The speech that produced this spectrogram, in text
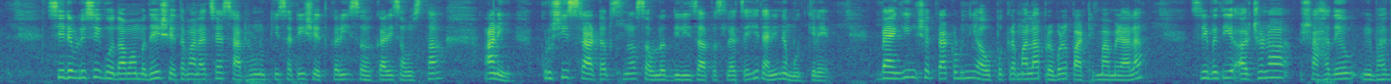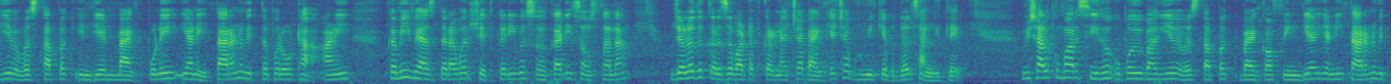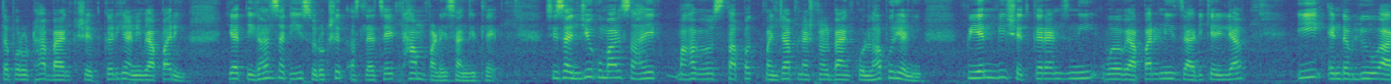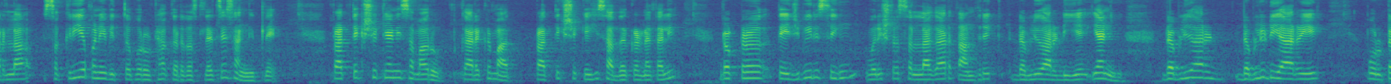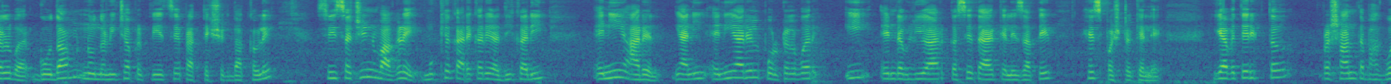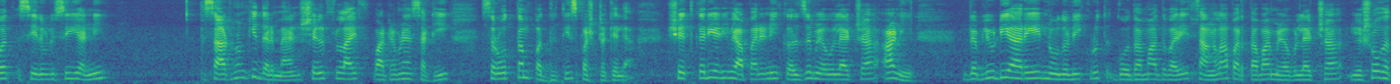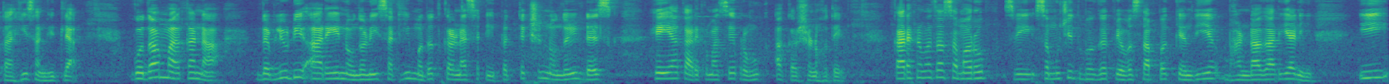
सी डब्ल्यू सी गोदामामध्ये शेतमालाच्या साठवणुकीसाठी शेतकरी सहकारी संस्था आणि कृषी स्टार्टअप्सना सवलत दिली जात असल्याचेही त्यांनी नमूद केले. बँकिंग क्षेत्राकडून या उपक्रमाला प्रबळ पाठिंबा मिळाला. श्रीमती अर्चना शहादेव विभागीय व्यवस्थापक इंडियन बँक पुणे यांनी तारण वित्तपुरवठा आणि कमी व्याजदरावर शेतकरी व सहकारी संस्थांना जलद कर्ज वाटप करण्याच्या बँकेच्या भूमिकेबद्दल सांगितले. विशालकुमार सिंह उपविभागीय व्यवस्थापक बँक ऑफ इंडिया यांनी तारण वित्तपुरवठा बँक शेतकरी आणि व्यापारी या तिघांसाठी सुरक्षित असल्याचे ठामपणे सांगितले. श्री संजीव कुमार सहाय्यक महाव्यवस्थापक पंजाब नॅशनल बँक कोल्हापूर यांनी पी एन बी शेतकऱ्यांनी व व्यापाऱ्यांनी जारी केलेल्या ई एन डब्ल्यू आरला सक्रियपणे वित्तपुरवठा करत असल्याचे सांगितले. प्रात्यक्षिके आणि समारोप कार्यक्रमात प्रात्यक्षिकेही सादर करण्यात आली. डॉक्टर तेजबीर सिंग वरिष्ठ सल्लागार तांत्रिक डब्ल्यू आर डी ए यांनी W R W D R A पोर्टलवर गोदाम नोंदणीच्या प्रक्रियेचे प्रात्यक्षिक दाखवले. श्री सचिन वागळे मुख्य कार्यकारी अधिकारी एन ई आर एल यांनी एन ई आर एल पोर्टलवर ई एन डब्ल्यू आर कसे तयार केले जाते हे स्पष्ट केले. या व्यतिरिक्त Prashant Bhagwat C W C यांनी साठवणुकीदरम्यान शेल्फ लाईफ वाढवण्यासाठी सर्वोत्तम पद्धती स्पष्ट केल्या. शेतकरी आणि व्यापाऱ्यांनी कर्ज मिळवल्याच्या आणि डब्ल्यू डी आर ए नोंदणीकृत गोदामाद्वारे चांगला परतावा मिळवल्याच्या यशोगताही सांगितल्या. गोदाम मालकांना डब्ल्यू डी आर ए नोंदणीसाठी मदत करण्यासाठी प्रत्यक्ष नोंदणी डेस्क हे या कार्यक्रमाचे प्रमुख आकर्षण होते. कार्यक्रमाचा समारोप श्री समुचित भगत व्यवस्थापक केंद्रीय भांडागार यांनी ई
